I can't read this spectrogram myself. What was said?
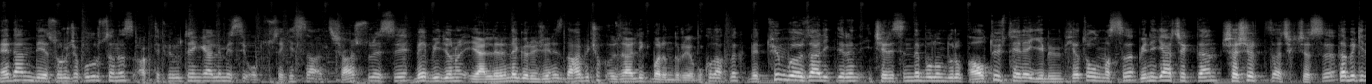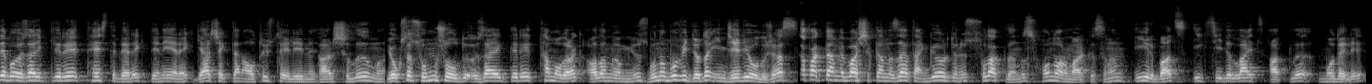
Neden diye soracak olursanız aktif gürültü engellemesi, 38 saat şarj süresi ve videonun ilerlerinde göreceğiniz daha birçok özellik barındırıyor bu kulaklık ve tüm bu özelliklerin içerisinde bulundurup 600 TL gibi bir fiyatı olması beni gerçekten şaşırttı açıkçası. Tabii ki de bu özellikleri test ederek, deneyerek gerçekten 600 TL'nin karşılığı mı yoksa sunmuş olduğu özellikleri tam olarak alamıyor muyuz? Bunu bu videoda inceliyor olacağız. Kapaktan ve başlıktan da zaten gördünüz. Kulaklığımız Honor markasının Earbuds XCD Lite adlı modeli.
